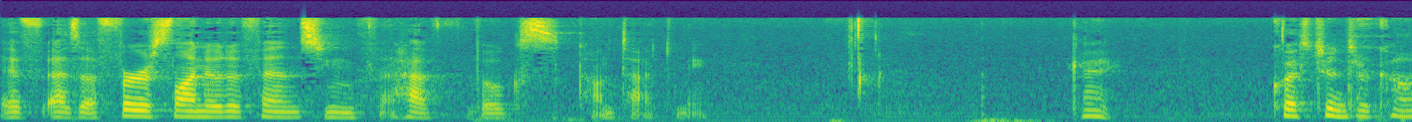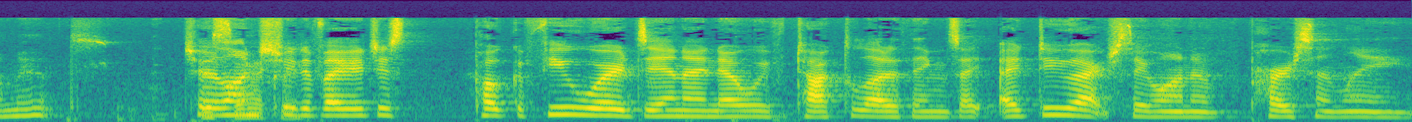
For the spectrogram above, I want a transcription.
if as a first line of defense, you can have folks contact me. Okay. Questions or comments? Chair Longstreet, if I could just poke a few words in, I know we've talked a lot of things. I, I do actually want to personally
